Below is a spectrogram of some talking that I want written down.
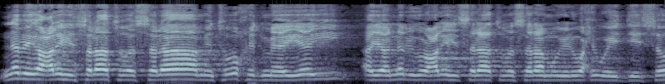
nebiga calayhi salaatu wasalaam intuu u khidmeeyey ayaa nebigu calayhi salaatu wasalaam uu yidhi wax i weydiiso.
